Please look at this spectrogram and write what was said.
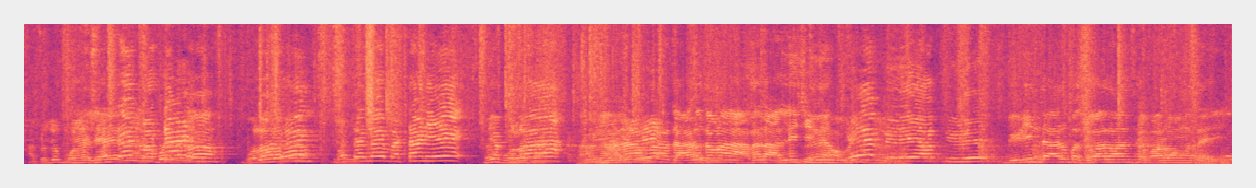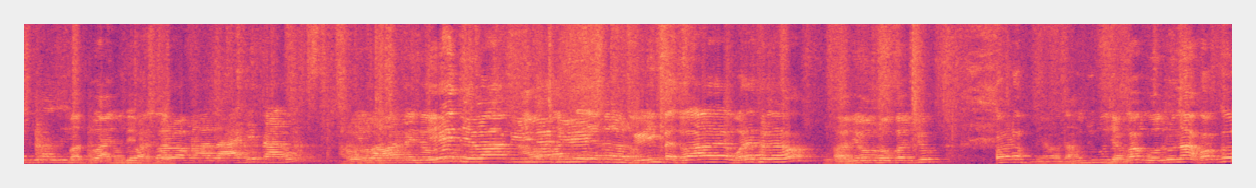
આ તો જો બોલે છે. બોલો દારૂ તમને હાલ જ હાલ છે? ને બીડી ને દારૂ બધું હાલવાનું છે મારો આમાં થઈ બધું આજ દે. લાગે દારૂ એ દેવા બીડીના દીવે. બીડી ને બધું આવે ભરે થોડો હો. નો કરજો. ગોદરું નાખો કે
